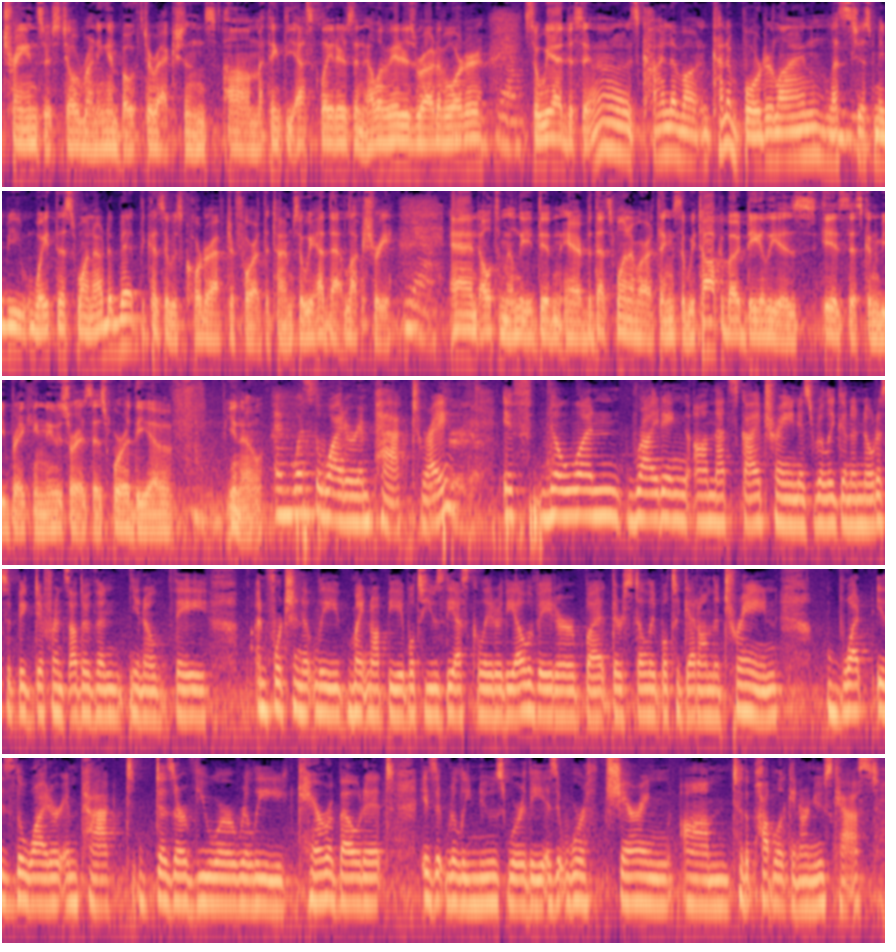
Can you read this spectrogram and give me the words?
Trains are still running in both directions. Um, I think the escalators and elevators were out of order, yeah. so we had to say, oh, it's kind of on, kind of borderline. Let's mm-hmm. just maybe wait this one out a bit because it was quarter after four at the time, so we had that luxury. Yeah. And ultimately, it didn't air. But that's one of our things that we talk about daily: is is this going to be breaking news or is this worthy of you know? And what's the wider impact, right? Sure, yeah if no one riding on that SkyTrain is really going to notice a big difference other than you know they unfortunately might not be able to use the escalator the elevator but they're still able to get on the train what is the wider impact? Does our viewer really care about it? Is it really newsworthy? Is it worth sharing um, to the public in our newscast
